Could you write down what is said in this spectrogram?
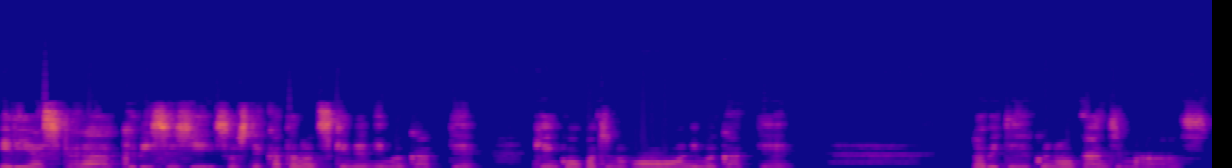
襟足から首筋、そして肩の付け根に向かって、肩甲骨の方に向かって伸びていくのを感じます。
